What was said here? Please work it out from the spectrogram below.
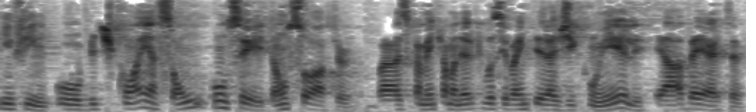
Enfim, o Bitcoin é só um conceito, é um software. Basicamente, a maneira que você vai interagir com ele é aberta.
